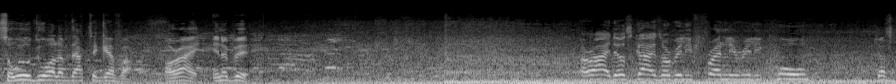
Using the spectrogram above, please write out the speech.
so we'll do all of that together. All right, in a bit. All right, those guys are really friendly, really cool. Just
